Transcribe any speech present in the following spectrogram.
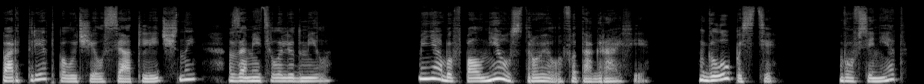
Портрет получился отличный, заметила Людмила. Меня бы вполне устроила фотографии. Глупости. Вовсе нет,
